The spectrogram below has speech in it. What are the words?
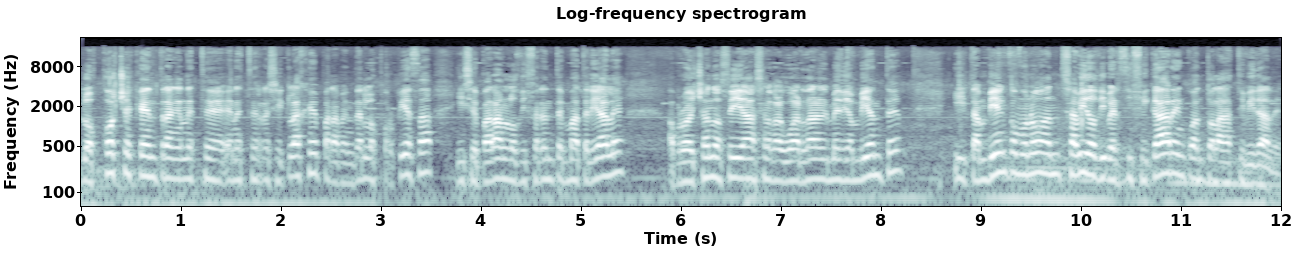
los coches que entran en este, en este reciclaje para venderlos por piezas y separar los diferentes materiales, aprovechando así a salvaguardar el medio ambiente y también, como no, han sabido diversificar en cuanto a las actividades.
